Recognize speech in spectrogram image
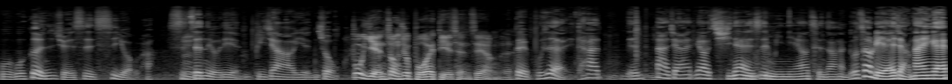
我我个人是觉得是是有吧，是真的有点比较严重。嗯、不严重就不会跌成这样了。对，不是他人，大家要期待的是明年要成长很多。照理来讲，他应该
